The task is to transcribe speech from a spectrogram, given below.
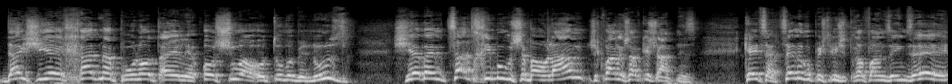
די שיהיה אחד מהפעולות האלה, או שועה או טובה בנוז, שיהיה בהם צד חיבור שבעולם, שכבר נחשב כשעטנז. כיצד? צמר ופשתים שטרפן זה עם זה,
